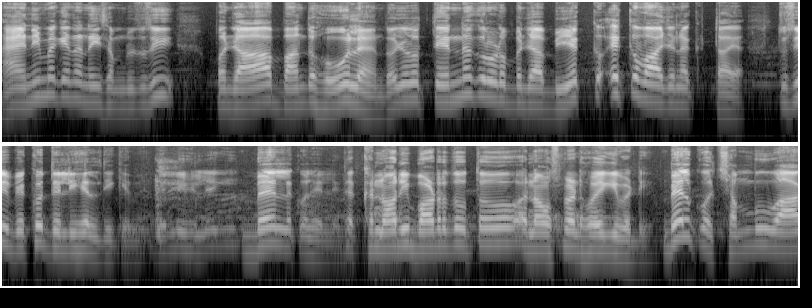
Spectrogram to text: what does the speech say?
ਐ ਨਹੀਂ ਮੈਂ ਕਹਿੰਦਾ ਨਹੀਂ ਸਮਝੂ ਤੁਸੀਂ ਪੰਜਾਬ ਬੰਦ ਹੋ ਲੈਣ ਦਿਓ ਜਦੋਂ 3 ਕਰੋੜ ਪੰਜਾਬੀ ਇੱਕ ਇੱਕ ਆਵਾਜ਼ ਨਾਲ ਇਕੱਠਾ ਆ ਤੁਸੀਂ ਵੇਖੋ ਦਿੱਲੀ ਹਿਲਦੀ ਕਿਵੇਂ। ਦਿੱਲੀ ਹਿੱਲੇਗੀ। ਬਿਲਕੁਲ ਹਿੱਲੇ ਤੇ ਖਨੌਰੀ ਬਾਰਡਰ ਤੋਂ ਤੋਂ ਅਨਾਉਂਸਮੈਂਟ ਹੋਏਗੀ ਵੱਡੀ। ਬਿਲਕੁਲ ਸ਼ੰਭੂ ਆ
